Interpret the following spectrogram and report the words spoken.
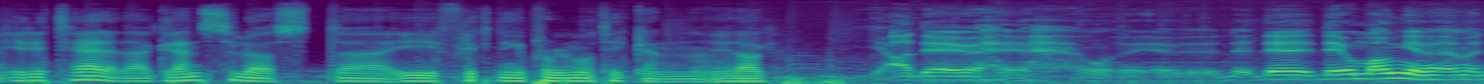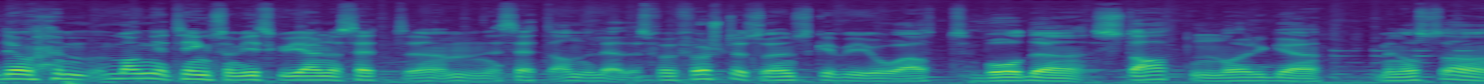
irriterer deg grenseløst i flyktningeproblematikken i dag? Ja, det er jo, det, det, er jo mange, det er mange ting som vi skulle gjerne sett, um, sett, annerledes. For det første så ønsker vi jo at både staten Norge, men også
